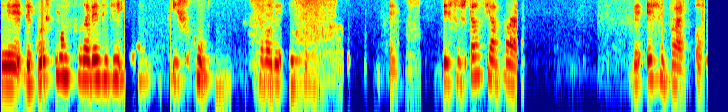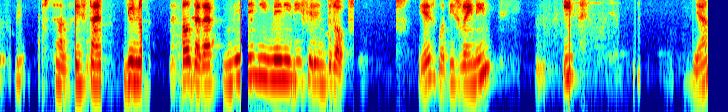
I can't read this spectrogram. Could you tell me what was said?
the, the, question for identity is who. It's about the essence, the substantial part, the essence part of something. You know, that there are many, many different drops. Yes, what is raining? It's yeah.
